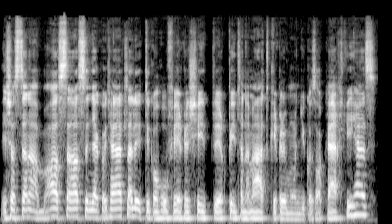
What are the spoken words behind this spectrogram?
és aztán, aztán azt mondják, hogy hát lelőttük a hófér és hétférpét, hanem átkerül mondjuk az akárkihez,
